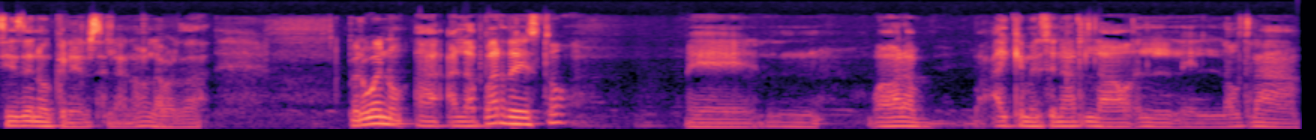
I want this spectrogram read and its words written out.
sí es de no creérsela, ¿no? La verdad. Pero bueno, a la par de esto, eh, ahora hay que mencionar la, otra,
